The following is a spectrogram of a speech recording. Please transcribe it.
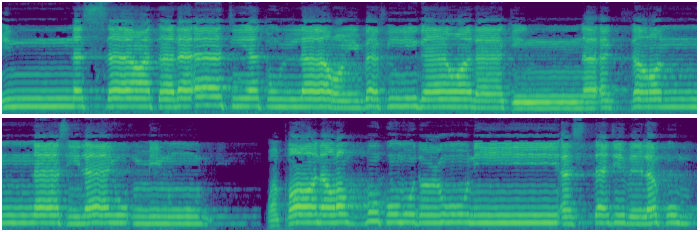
إِنَّ السَّاعَةَ لَآتِيَةٌ لَا رَيْبَ فِيهَا وَلَٰكِنَّ أَكْثَرَ النَّاسِ لَا يُؤْمِنُونَ وَقَالَ رَبُّكُمُ ادْعُونِي أَسْتَجِبْ لَكُمْ ۚ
